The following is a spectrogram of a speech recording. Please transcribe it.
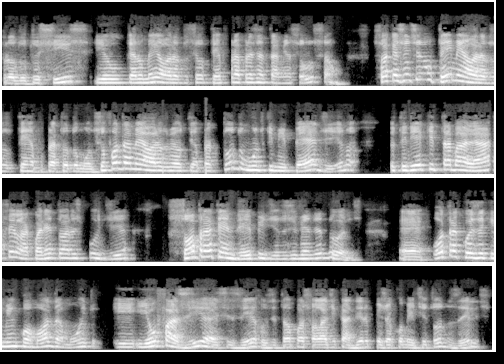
produto X e eu quero meia hora do seu tempo para apresentar minha solução. Só que a gente não tem meia hora do tempo para todo mundo. Se eu for dar meia hora do meu tempo para todo mundo que me pede, eu, não, eu teria que trabalhar, sei lá, 40 horas por dia só para atender pedidos de vendedores. É, outra coisa que me incomoda muito, e, e, eu fazia esses erros, então eu posso falar de cadeira, porque eu já cometi todos eles,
